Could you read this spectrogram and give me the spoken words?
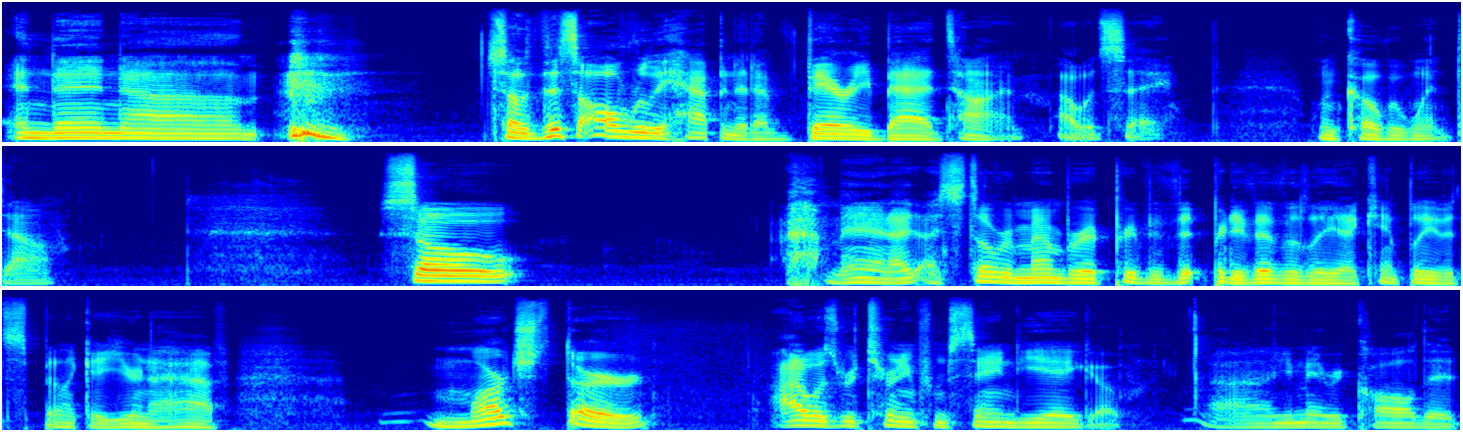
and then, um, so this all really happened at a very bad time, I would say, when COVID went down. So man, I, I still remember it pretty, pretty vividly. I can't believe it's been like a year and a half. March 3rd, I was returning from San Diego. Uh, you may recall that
